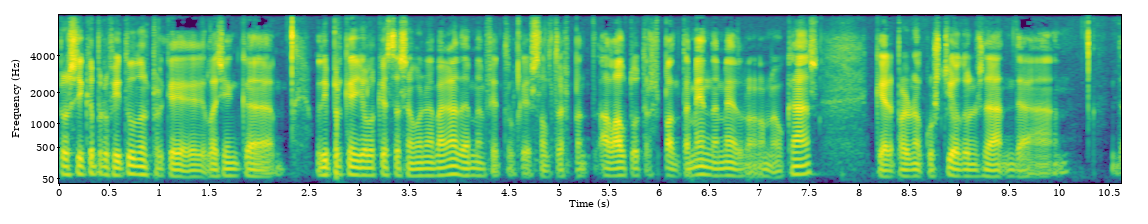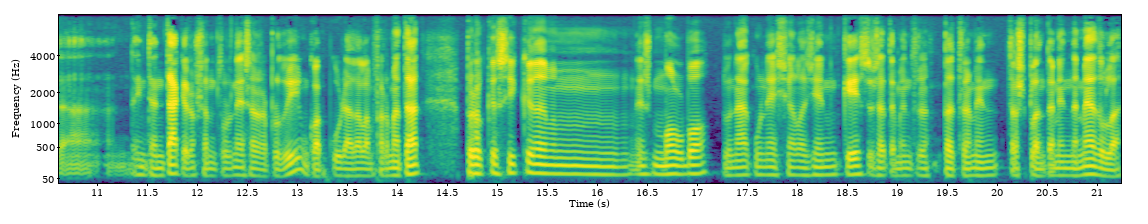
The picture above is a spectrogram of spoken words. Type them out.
però sí que aprofito doncs, perquè la gent que... Ho dic perquè jo aquesta segona vegada m'han fet el que és l'autotrasplantament de medro, en el meu cas, que era per una qüestió doncs, de, de, d'intentar que no se'm tornés a reproduir un cop curada l'enfermetat, però que sí que mm, és molt bo donar a conèixer a la gent què és exactament trasplantament de mèdula,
